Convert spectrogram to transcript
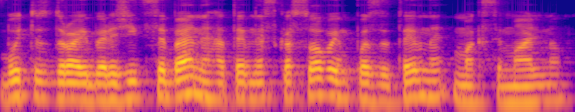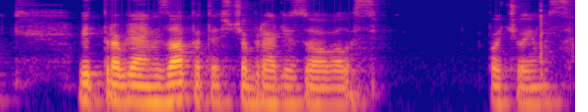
Будьте здорові, бережіть себе, негативне скасовуємо, позитивне максимально. Відправляємо запити, щоб реалізовувалось. Почуємося.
